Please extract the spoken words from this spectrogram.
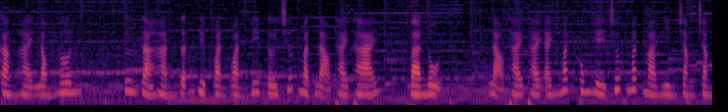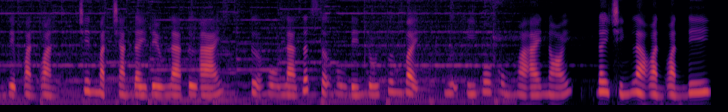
càng hài lòng hơn. Tư Giả Hàn dẫn Diệp Oản Oản đi tới trước mặt lão thái thái, "Bà nội." Lão thái thái ánh mắt không hề trước mắt mà nhìn chằm chằm Diệp Oản Oản, trên mặt tràn đầy đều là từ ái, tựa hồ là rất sợ hù đến đối phương vậy, ngữ khí vô cùng hòa ái nói, "Đây chính là Oản Oản đi,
